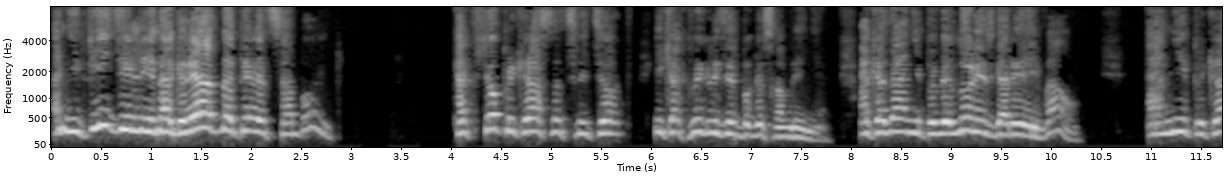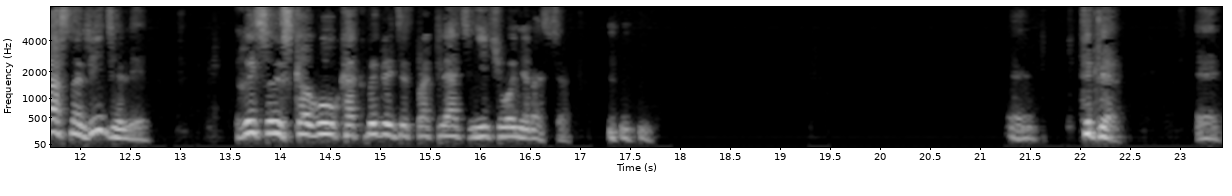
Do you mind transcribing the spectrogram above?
они видели наглядно перед собой, как все прекрасно цветет и как выглядит благословление. А когда они повернулись к горе Ивал, они прекрасно видели, рысу скалу, как выглядит проклятие, ничего не растет. Теперь, э,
